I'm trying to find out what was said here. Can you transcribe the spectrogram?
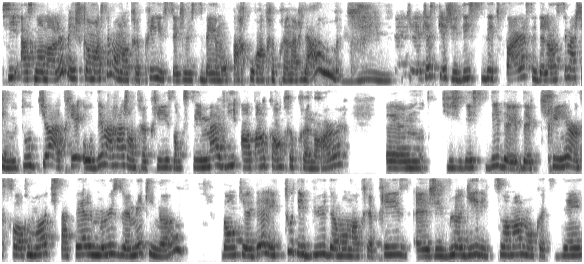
Puis à ce moment-là, ben, je commençais mon entreprise. Fait que je me suis dit, ben, mon parcours entrepreneurial. Qu'est-ce que j'ai décidé de faire? C'est de lancer ma chaîne YouTube qui a attrait au démarrage entreprise. Donc, c'est ma vie en tant qu'entrepreneur. Euh, puis j'ai décidé de, de, créer un format qui s'appelle Muse le Making of. Donc, euh, dès les tout débuts de mon entreprise, euh, j'ai vlogué des petits moments de mon quotidien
